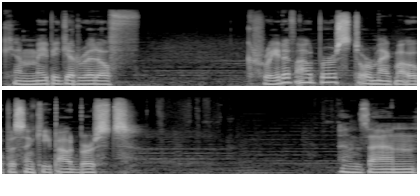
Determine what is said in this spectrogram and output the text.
can maybe get rid of Creative Outburst or Magma Opus and keep Outbursts. And then,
